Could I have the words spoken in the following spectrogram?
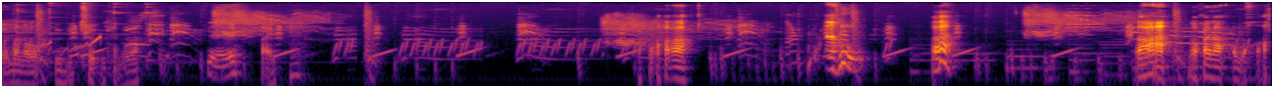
Wenn man auch irgendwie töten kann, oder? Nee. Nein. Au. Ah. Ah, noch einer. Aua.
